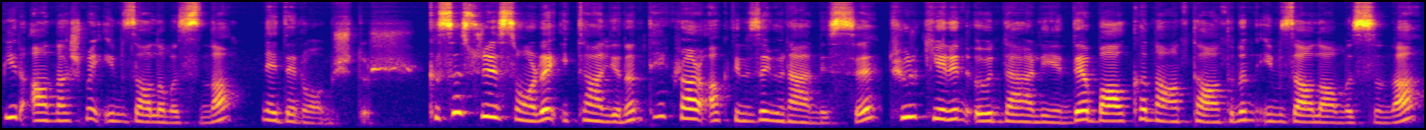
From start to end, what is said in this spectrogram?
bir anlaşma imzalamasına neden olmuştur. Kısa süre sonra İtalya'nın tekrar Akdeniz'e yönelmesi Türkiye'nin önderliğinde Balkan Antantı'nın imzalanmasına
